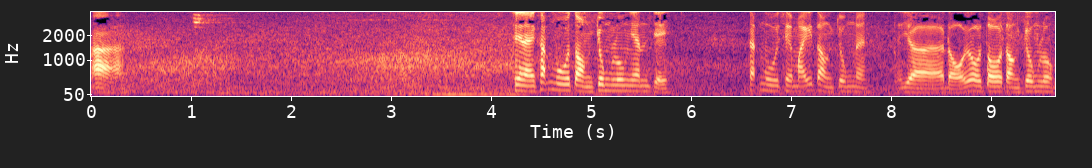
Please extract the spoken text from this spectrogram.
à. à. Xe này khách mua toàn trung luôn nha anh chị. Khách mua xe máy toàn trung nè. Bây giờ đổi ô tô toàn trung luôn.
